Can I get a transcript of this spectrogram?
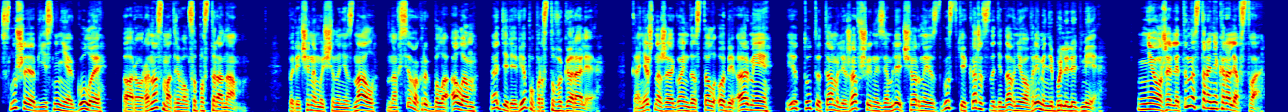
Слушая объяснение Гулы, Арора насматривался по сторонам. Причины мужчина не знал, но все вокруг было алым, а деревья попросту выгорали. Конечно же, огонь достал обе армии, и тут и там лежавшие на земле черные сгустки, кажется, до недавнего времени были людьми. «Неужели ты на стороне королевства?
